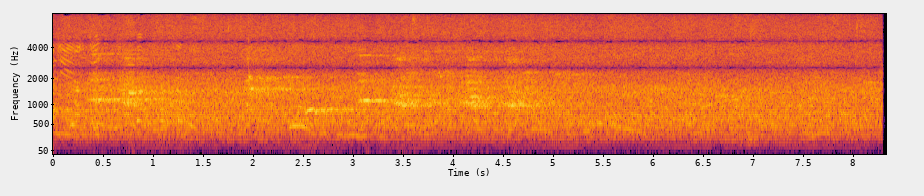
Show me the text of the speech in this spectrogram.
болеют.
